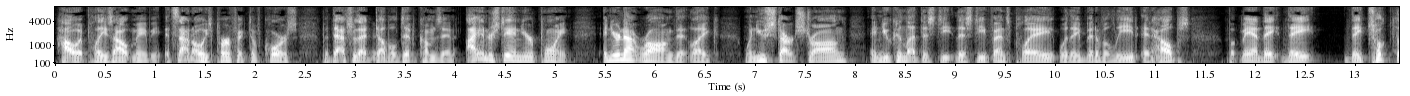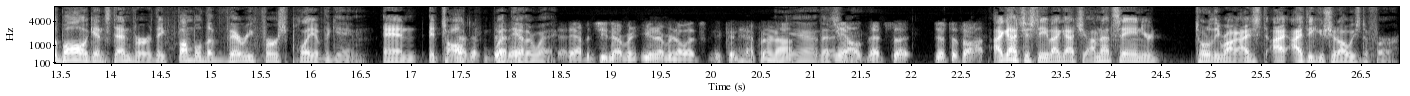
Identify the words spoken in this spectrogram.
how it plays out, maybe. It's not always perfect, of course, but that's where that double dip comes in. I understand your point, and you're not wrong that, like, when you start strong and you can let this, de- this defense play with a bit of a lead, it helps. But man, they, they, they took the ball against Denver. They fumbled the very first play of the game, and it all Yeah, that- went that the other way. That happens. You never you never know it can happen or not. Yeah, that's Anyhow, right. that's uh, just a thought. I got you, Steve. I got you. I'm not saying you're totally wrong. I just I, I think you should always defer.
